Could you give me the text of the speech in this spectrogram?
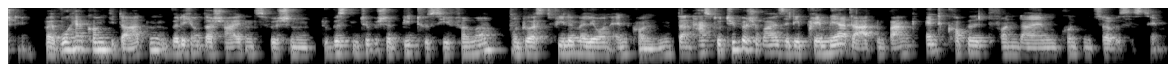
stehen? Weil woher kommen die Daten, würde ich unterscheiden zwischen, du bist ein typischer B2C-Firma und du hast viele Millionen Endkunden. Dann hast du typischerweise die Primärdatenbank entkoppelt von deinem Kundenservice-System.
